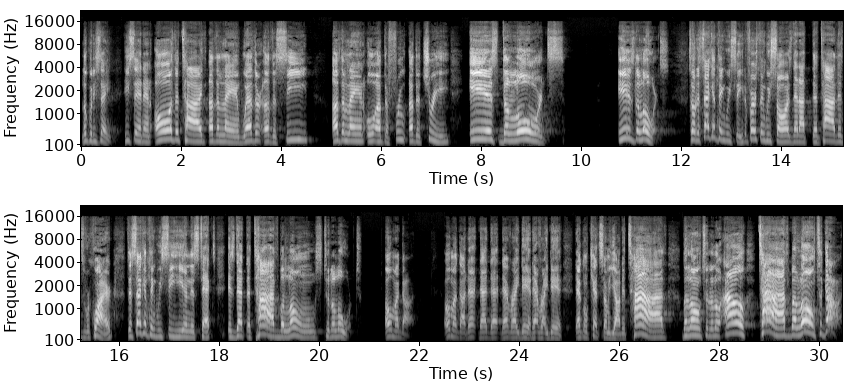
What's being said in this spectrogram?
Look what he said. He said, and all the tithe of the land, whether of the seed of the land or of the fruit of the tree, is the Lord's. Is the Lord's. So the second thing we see, the first thing we saw is that I, the tithe is required. The second thing we see here in this text is that the tithe belongs to the Lord. Oh my God. Oh my God, that that that that right there, that right there, that gonna catch some of y'all. The tithe belong to the Lord. Our tithe belong to God.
